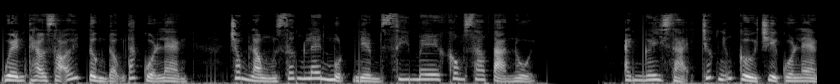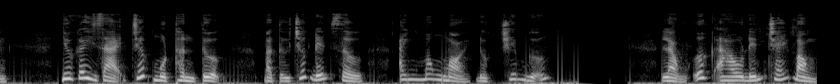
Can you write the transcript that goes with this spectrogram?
Nguyên theo dõi từng động tác của làng, trong lòng dâng lên một niềm si mê không sao tả nổi. Anh ngây dại trước những cử chỉ của làng, như gây dại trước một thần tượng mà từ trước đến giờ anh mong mỏi được chiêm ngưỡng. Lòng ước ao đến cháy bỏng,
